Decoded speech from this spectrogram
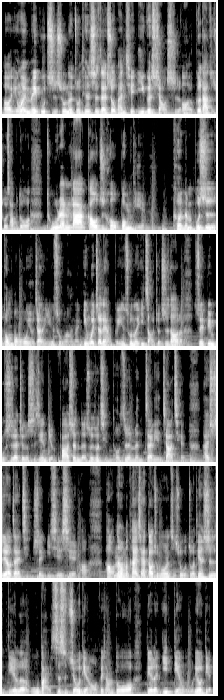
呃，因为美股指数呢，昨天是在收盘前一个小时哦，各大指数差不多突然拉高之后崩跌。可能不是通膨或油价的因素啊，那因为这两个因素呢一早就知道了，所以并不是在这个时间点发生的，所以说请投资人们在廉价前还是要再谨慎一些些啊。好，那我们看一下道琼工业指数，昨天是跌了五百四十九点哦，非常多，跌了一点五六点。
